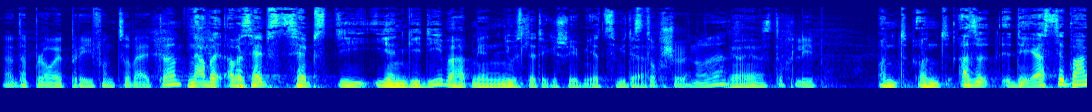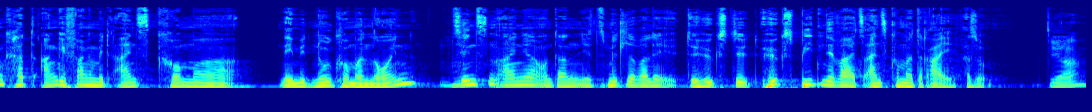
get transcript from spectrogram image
Der blaue Brief und so weiter. Na, aber, aber selbst, selbst die ING DIBA hat mir ein Newsletter geschrieben, jetzt wieder. Ist doch schön, oder? Ja, ja. Ist doch lieb. Und, und, also, die erste Bank hat angefangen mit 1, nee, mit 0,9 mhm. Zinsen ein Jahr und dann jetzt mittlerweile der höchste, höchstbietende war jetzt 1,3. Also. Ja,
